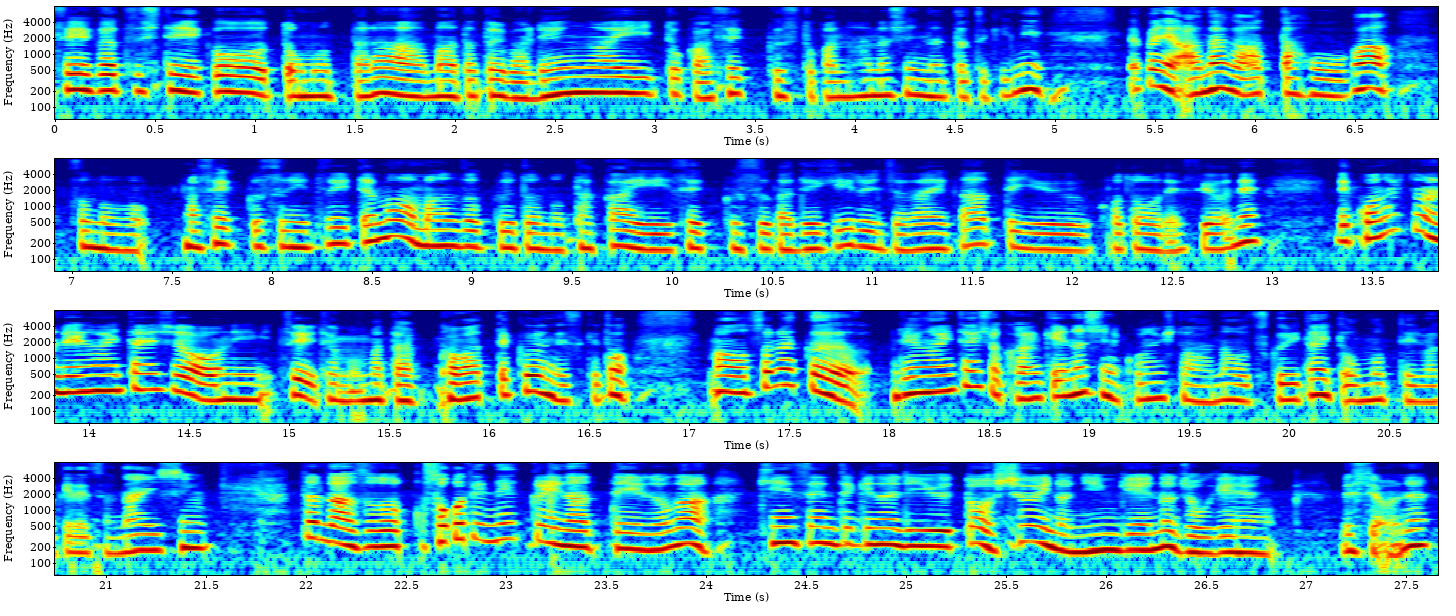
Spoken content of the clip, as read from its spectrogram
生活していこうと思ったら、まあ、例えば恋愛とかセックスとかの話になった時に、やっぱり穴があった方が、その、まあ、セックスについても満足度の高いセックスができるんじゃないかっていうことですよね。で、この人の恋愛対象についてもまた変わってくるんですけど、まあ、おそらく恋愛対象関係なしにこの人は穴を作りたいと思っているわけですよ、内心。ただ、その、そこでネックになっているのが、金銭的な理由と周囲の人間の助言。ですよね。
